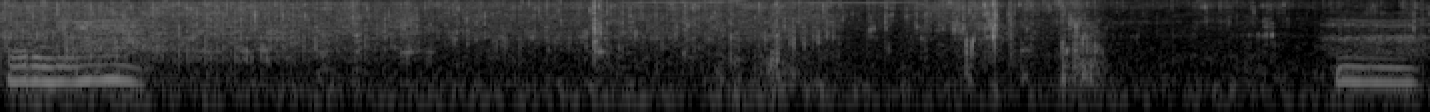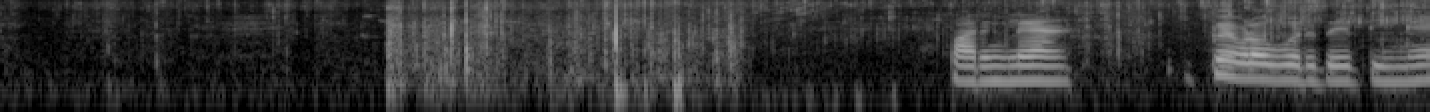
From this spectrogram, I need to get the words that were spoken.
பாருங்களேன் ம். பாருங்களேன். இப்போ எவ்வளோ வருது அப்படின்னு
